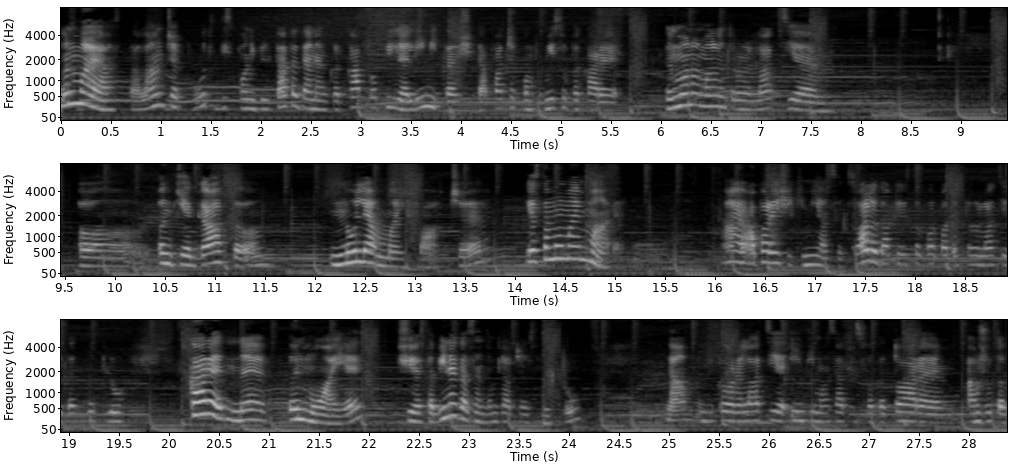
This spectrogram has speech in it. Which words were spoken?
Nu numai asta, la început, disponibilitatea de a ne încărca propriile limite și de a face compromisul pe care, în mod normal, într-o relație uh, închegată, nu le-am mai face, este mult mai mare. Aia apare și chimia sexuală, dacă este vorba despre o relație de cuplu, care ne înmoaie și este bine că se întâmplă acest lucru, da? Adică o relație intimă satisfăcătoare ajută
